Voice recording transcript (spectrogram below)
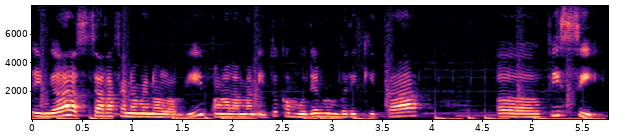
sehingga secara fenomenologi pengalaman itu kemudian memberi kita uh, visi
